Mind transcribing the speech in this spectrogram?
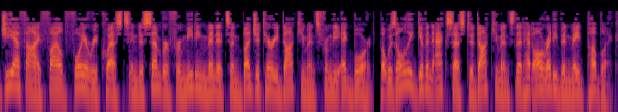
GFI filed FOIA requests in December for meeting minutes and budgetary documents from the Egg Board, but was only given access to documents that had already been made public.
